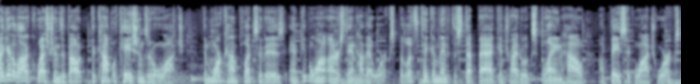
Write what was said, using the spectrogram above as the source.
I get a lot of questions about the complications of a watch. The more complex it is, and people want to understand how that works. But let's take a minute to step back and try to explain how a basic watch works,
